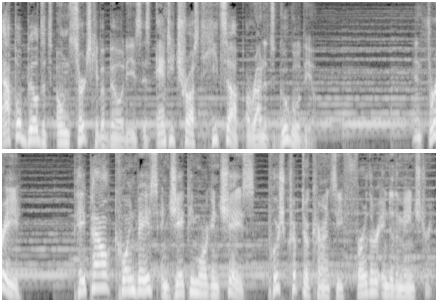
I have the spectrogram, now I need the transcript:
Apple builds its own search capabilities as antitrust heats up around its Google deal. And 3. PayPal, Coinbase, and JP Morgan Chase push cryptocurrency further into the mainstream.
